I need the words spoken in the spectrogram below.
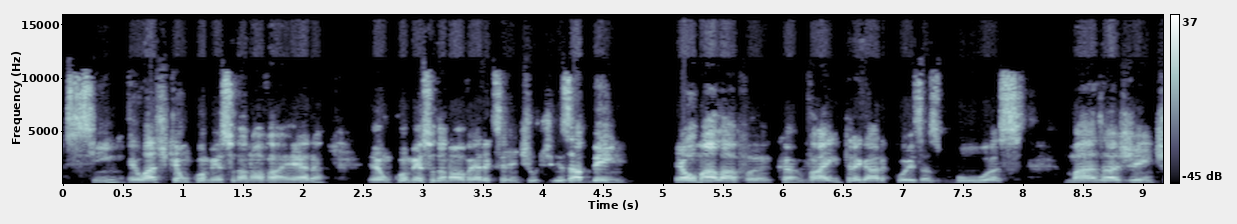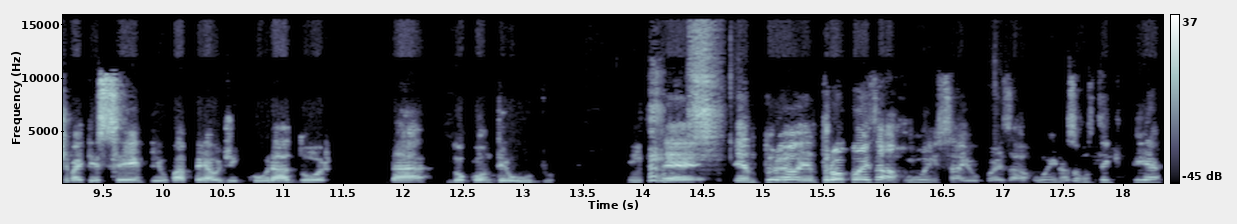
sim, eu acho que é um começo da nova era. É um começo da nova era que, se a gente utilizar bem, é uma alavanca, vai entregar coisas boas, mas a gente vai ter sempre o papel de curador da, do conteúdo. É, entrou, entrou coisa ruim, saiu coisa ruim, nós vamos ter que ter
